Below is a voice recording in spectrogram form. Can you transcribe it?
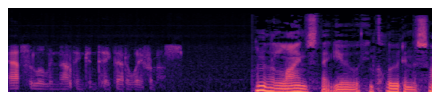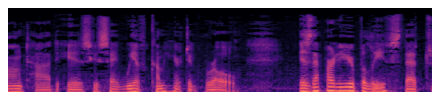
absolutely nothing can take that away from us. One of the lines that you include in the song, Todd, is you say, We have come here to grow. Is that part of your beliefs that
